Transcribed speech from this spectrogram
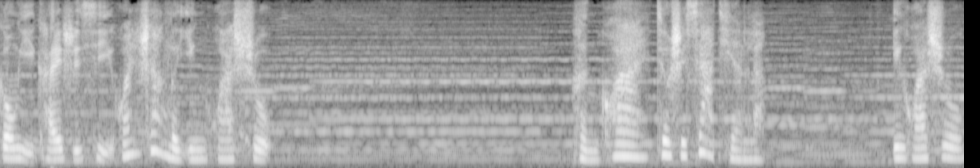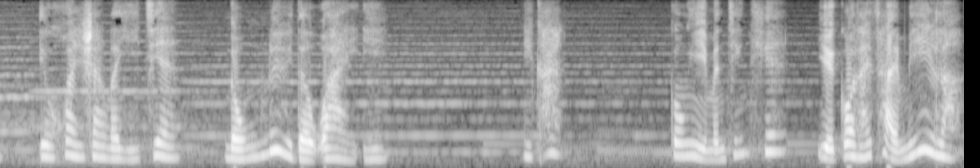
工蚁开始喜欢上了樱花树。很快就是夏天了，樱花树又换上了一件浓绿的外衣。你看，工蚁们今天。也过来采蜜了，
